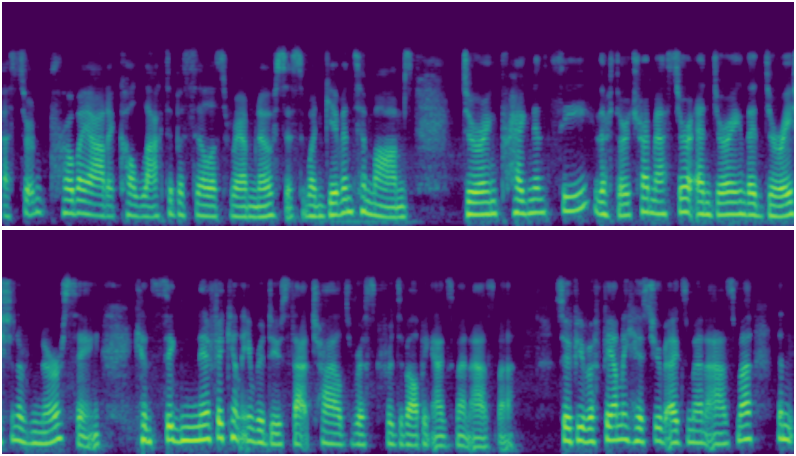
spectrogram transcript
a certain probiotic called Lactobacillus rhamnosus, when given to moms during pregnancy, the third trimester, and during the duration of nursing, can significantly reduce that child's risk for developing eczema and asthma. So if you have a family history of eczema and asthma, then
